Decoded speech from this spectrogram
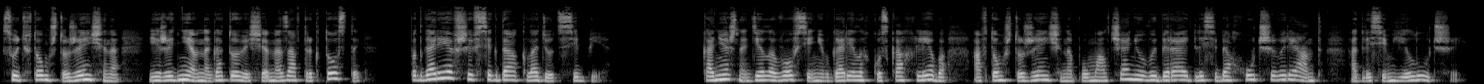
Суть в том, что женщина, ежедневно готовящая на завтрак тосты, подгоревший всегда кладет себе. Конечно, дело вовсе не в горелых кусках хлеба, а в том, что женщина по умолчанию выбирает для себя худший вариант, а для семьи лучший.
